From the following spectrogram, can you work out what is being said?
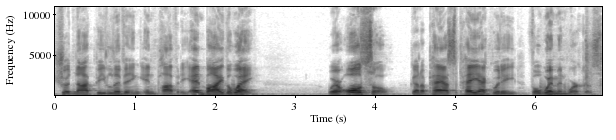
should not be living in poverty. And by the way, we're also going to pass pay equity for women workers.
